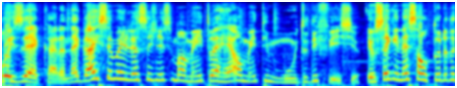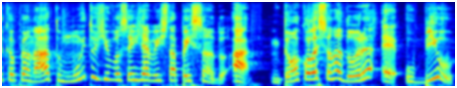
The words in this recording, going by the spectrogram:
Pois é, cara, negar as semelhanças nesse momento é realmente muito difícil. Eu sei que nessa altura do campeonato, muitos de vocês devem estar pensando, ah, então a colecionadora é o Bill.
